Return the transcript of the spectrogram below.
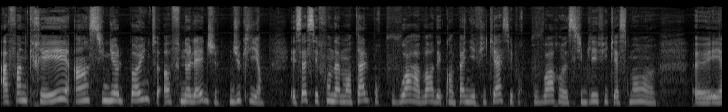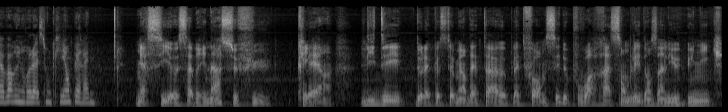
afin de créer un single point of knowledge du client. Et ça, c'est fondamental pour pouvoir avoir des campagnes efficaces et pour pouvoir euh, cibler efficacement euh, euh, et avoir une relation client pérenne. Merci Sabrina, ce fut clair. L'idée de la Customer Data euh, Platform, c'est de pouvoir rassembler dans un lieu unique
